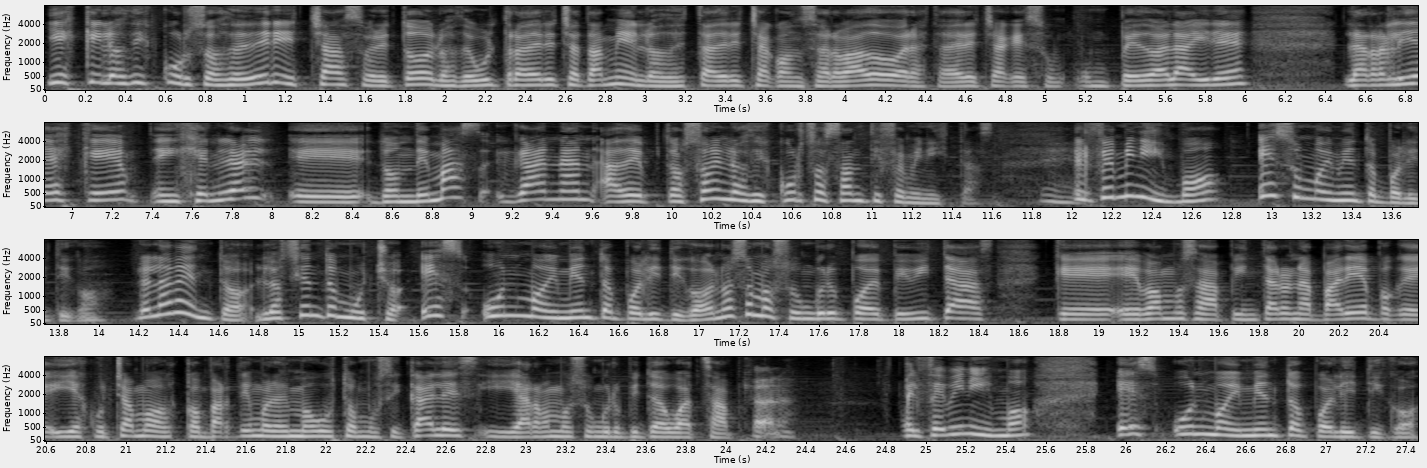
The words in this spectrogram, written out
Y es que los discursos de derecha, sobre todo los de ultraderecha también, los de esta derecha conservadora, esta derecha que es un, un pedo al aire, la realidad es que en general eh, donde más ganan adeptos son en los discursos antifeministas. El feminismo es un movimiento político. Lo lamento, lo siento mucho, es un movimiento político. No somos un grupo de pibitas que vamos a pintar una pared porque y escuchamos, compartimos los mismos gustos musicales y armamos un grupito de WhatsApp. Claro. El feminismo es un movimiento político,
